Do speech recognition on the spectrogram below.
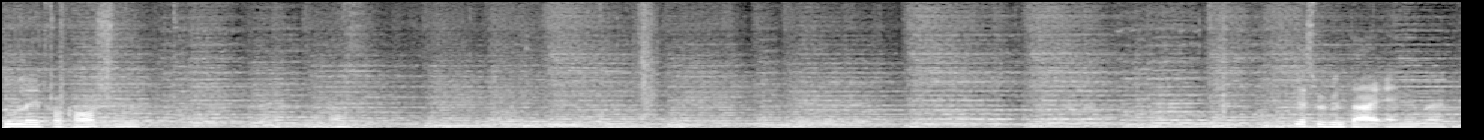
Too late for caution. Yes, we will die anyway.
